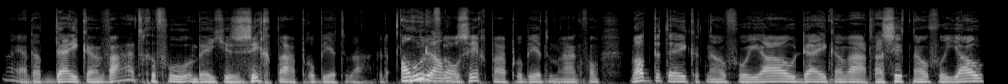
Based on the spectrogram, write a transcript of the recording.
nou ja, dat dijk- en waardgevoel een beetje zichtbaar probeer te maken. De anderen vooral zichtbaar probeer te maken van wat betekent nou voor jou dijk en waard? Waar zit nou voor jou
